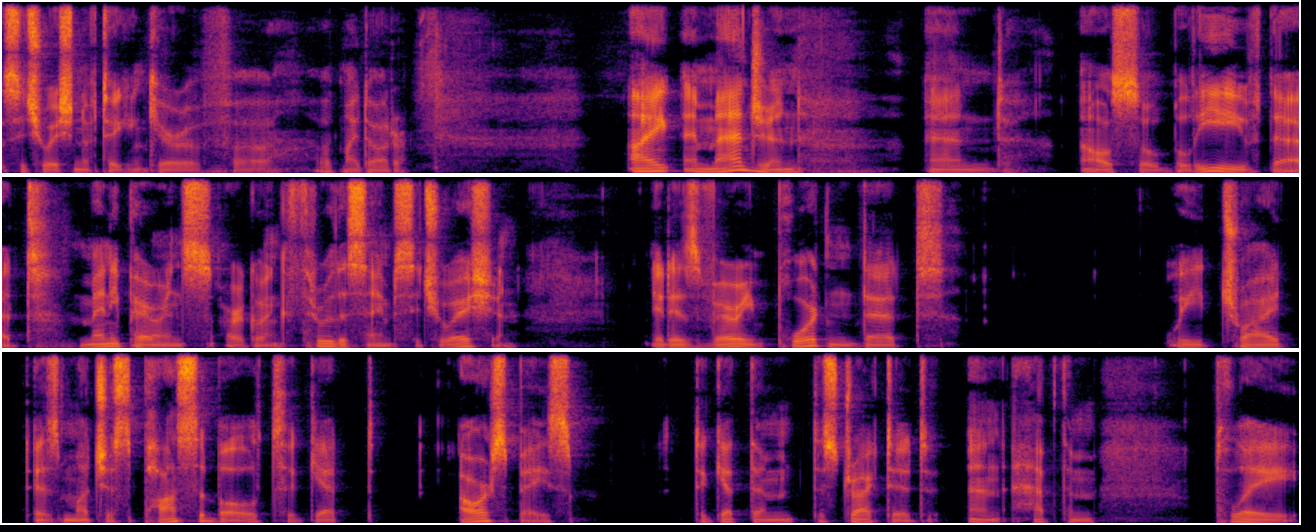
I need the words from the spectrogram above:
situation of taking care of uh, of my daughter. I imagine and also believe that many parents are going through the same situation. It is very important that we try as much as possible to get our space, to get them distracted and have them play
